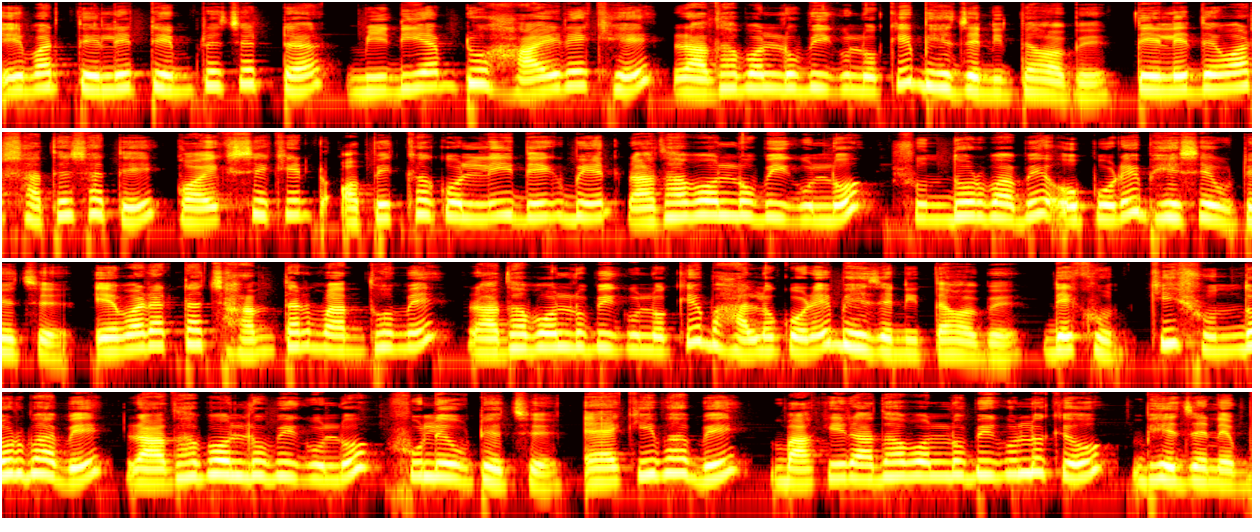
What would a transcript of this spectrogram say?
এবার তেলের টেম্পারেচারটা মিডিয়াম টু হাই রেখে রাধাবল্লবীগুলোকে ভেজে নিতে হবে। তেলে দেওয়ার সাথে সাথে কয়েক সেকেন্ড অপেক্ষা করলেই দেখবেন রাধাবল্লবীগুলো সুন্দরভাবে ওপরে ভেসে উঠেছে। এবার একটা ছান্তার মাধ্যমে রাধাবল্লবীগুলোকে ভালো করে ভেজে নিতে হবে। দেখুন, কি সুন্দরভাবে রাধাবল্লবীগুলো ফুলে উঠেছে। একইভাবে বাকি রাধাবল্লবীগুলোকেও ভেজে নেব।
